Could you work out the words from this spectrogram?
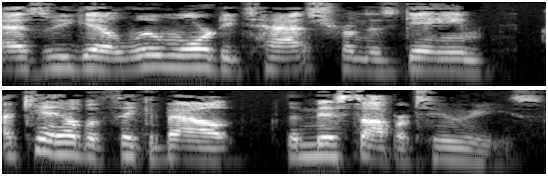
as we get a little more detached from this game, I can't help but think about the missed opportunities.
